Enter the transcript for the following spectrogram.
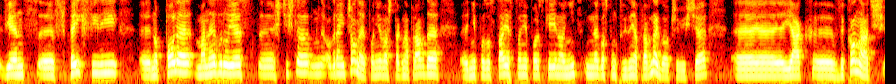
więc w tej chwili no pole manewru jest ściśle ograniczone, ponieważ tak naprawdę nie pozostaje stronie polskiej no nic innego z punktu widzenia prawnego oczywiście, E, jak e, wykonać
